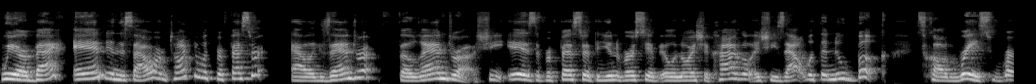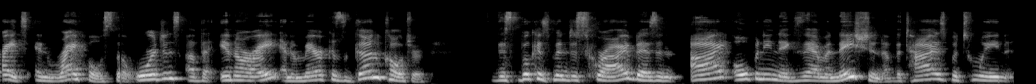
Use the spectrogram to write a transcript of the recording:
We are back, and in this hour, I'm talking with Professor Alexandra Filindra. She is a professor at the University of Illinois Chicago, and she's out with a new book. It's called Race, Rights, and Rifles The Origins of the NRA and America's Gun Culture. This book has been described as an eye opening examination of the ties between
